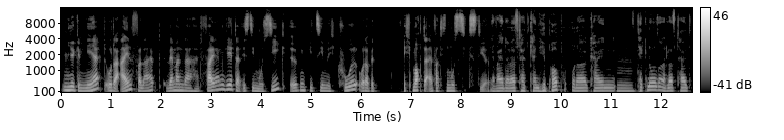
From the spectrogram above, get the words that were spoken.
mir gemerkt oder einverleibt, wenn man da halt feiern geht, dann ist die Musik irgendwie ziemlich cool oder be- ich mochte einfach diesen Musikstil. Ja, weil da läuft halt kein Hip-Hop oder kein Hm. Techno, sondern läuft halt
